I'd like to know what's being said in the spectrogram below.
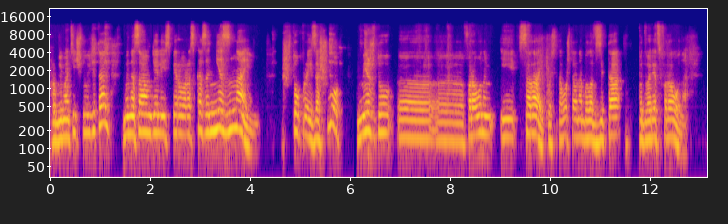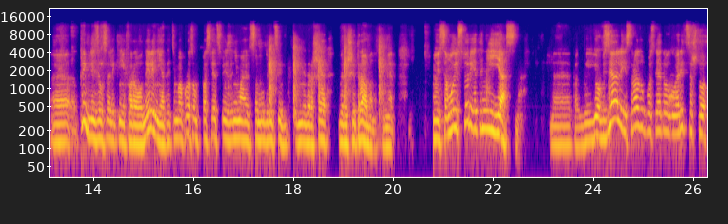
проблематичную деталь. Мы на самом деле из первого рассказа не знаем, что произошло между э, э, фараоном и Сарай, после того, что она была взята во дворец фараона. Э, приблизился ли к ней фараон или нет? Этим вопросом впоследствии занимаются мудрецы в Медраше Берешит Раба, например. Но из самой истории это не ясно. Как бы ее взяли, и сразу после этого говорится, что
